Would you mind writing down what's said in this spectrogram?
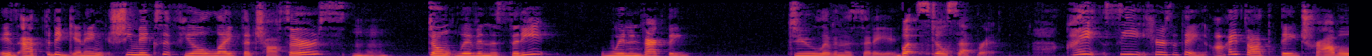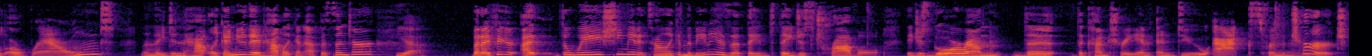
is at the beginning she makes it feel like the Chasseurs mm-hmm. don't live in the city when in fact they do live in the city. but still separate. I see. Here's the thing. I thought that they traveled around, and they didn't have like I knew they'd have like an epicenter, Yeah. but I figured I the way she made it sound like in the beginning is that they they just travel. They just go around the the country and and do acts for the mm-hmm. church.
